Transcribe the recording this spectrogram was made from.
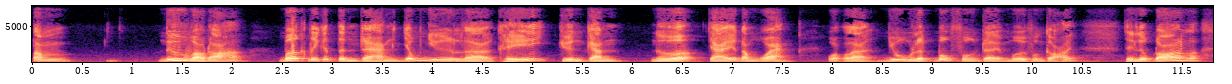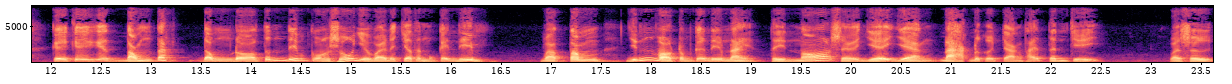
tâm nương vào đó bớt đi cái tình trạng giống như là khỉ truyền cành, ngựa chạy đồng quan hoặc là du lịch bốn phương trời, mười phương cõi, thì lúc đó cái cái cái động tác đông đo tính điếm con số như vậy nó trở thành một cái niêm. Và tâm dính vào trong cái niêm này thì nó sẽ dễ dàng đạt được cái trạng thái tịnh chỉ. Và sự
